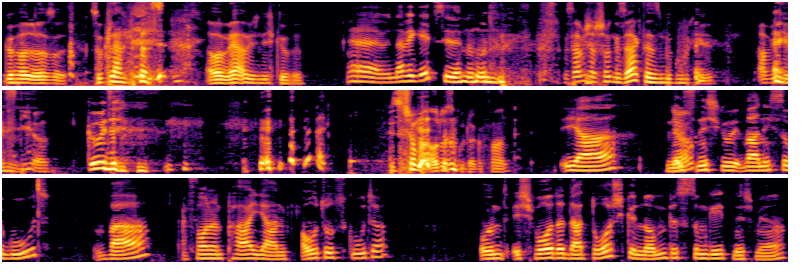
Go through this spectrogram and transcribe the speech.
gehört oder so. So klang das. Aber mehr habe ich nicht gehört. Äh, na, wie geht's dir denn nun? Das habe ich ja schon gesagt, dass es mir gut geht. Aber wie geht's dir? Gut. Bist du schon mal Autoscooter gefahren? Ja. Ja? Ist nicht gut, war nicht so gut. War vor ein paar Jahren Autoscooter. Und ich wurde da durchgenommen bis zum geht nicht mehr.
